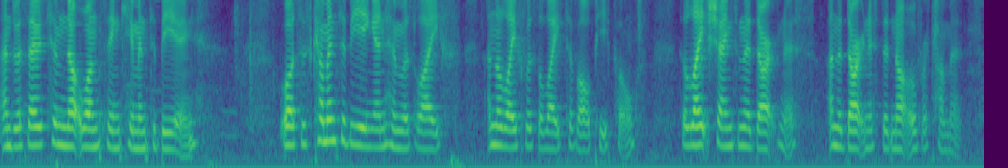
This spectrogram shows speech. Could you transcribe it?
and without him not one thing came into being. What has come into being in him was life, and the life was the light of all people. The light shines in the darkness, and the darkness did not overcome it.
